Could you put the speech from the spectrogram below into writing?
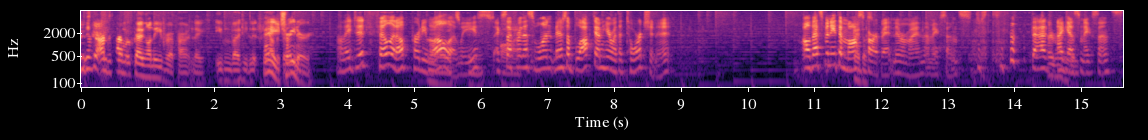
He doesn't understand what's going on either, apparently, even though he literally. Hey, had a building. Trader. well, they did fill it up pretty Oh, well, that's at least. Except for this one. There's a block down here with a torch in it. Oh, that's beneath a moss carpet. Never mind. That makes sense. that, I remember. guess, makes sense.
